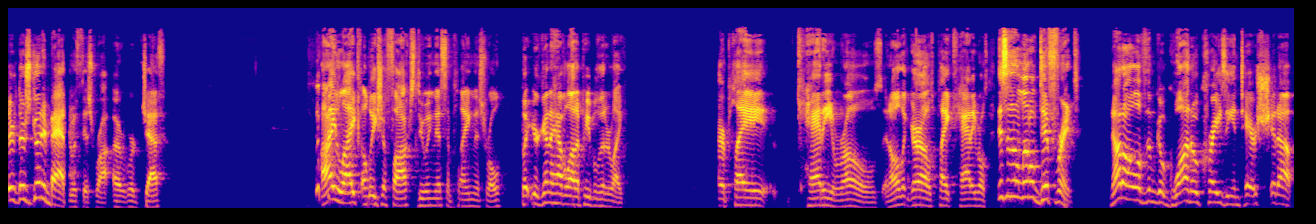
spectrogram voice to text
there, there's good and bad with this, uh, Jeff. I like Alicia Fox doing this and playing this role, but you're going to have a lot of people that are like, or play catty roles, and all the girls play catty roles. This is a little different. Not all of them go guano crazy and tear shit up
